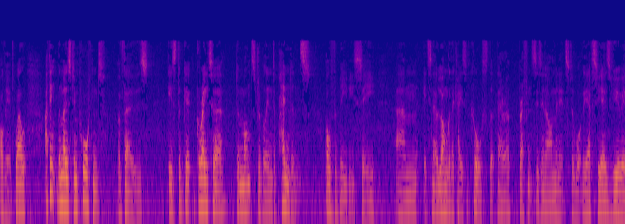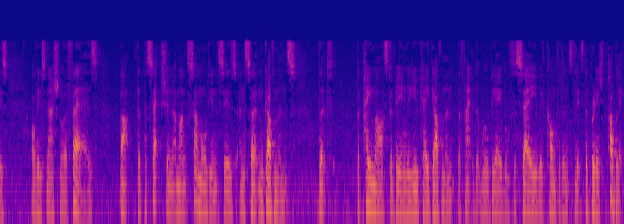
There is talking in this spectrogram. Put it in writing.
of it? Well, I think the most important of those is the greater demonstrable independence of the BBC. Um, it's no longer the case, of course, that there are references in our minutes to what the FCO's view is of international affairs, but the perception amongst some audiences and certain governments that the paymaster being the UK government, the fact that we'll be able to say with confidence that it's the British public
